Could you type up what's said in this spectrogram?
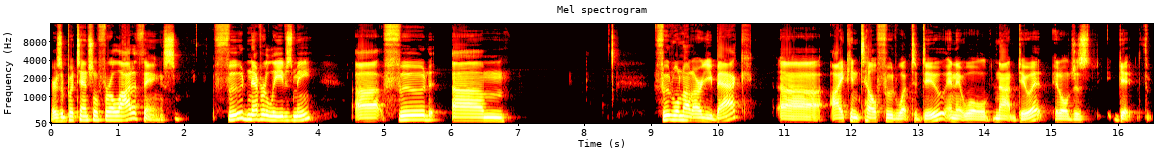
there's a potential for a lot of things food never leaves me. Uh food um food will not argue back. Uh i can tell food what to do and it will not do it. It'll just get th-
